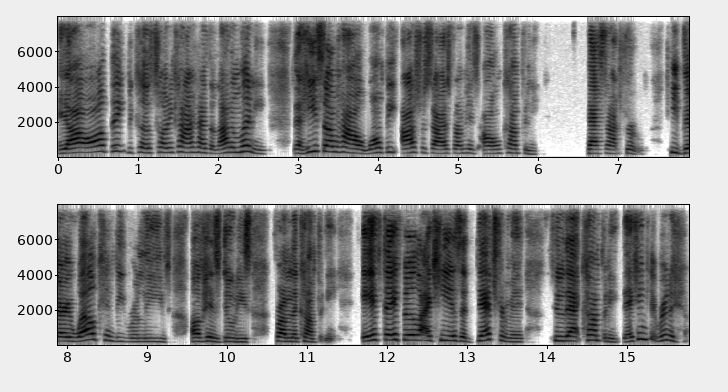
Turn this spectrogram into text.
And y'all all think because Tony Khan has a lot of money that he somehow won't be ostracized from his own company. That's not true. He very well can be relieved of his duties from the company. If they feel like he is a detriment to that company, they can get rid of him.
